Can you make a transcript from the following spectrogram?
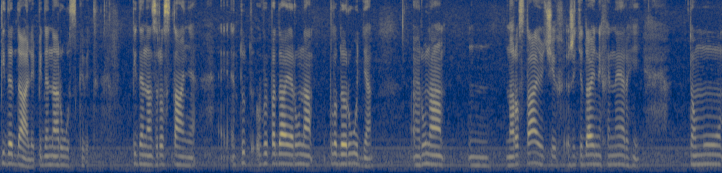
піде далі, піде на розквіт, піде на зростання. Е, Тут випадає руна плодороддя, руна наростаючих життєдайних енергій. Тому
